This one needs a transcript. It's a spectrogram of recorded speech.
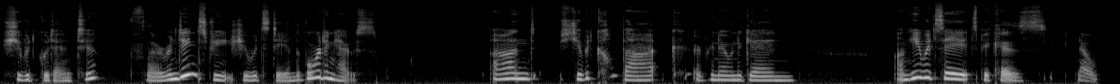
she would go down to Flower and Dean Street. She would stay in the boarding house. And she would come back every now and again. And he would say it's because, you know,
